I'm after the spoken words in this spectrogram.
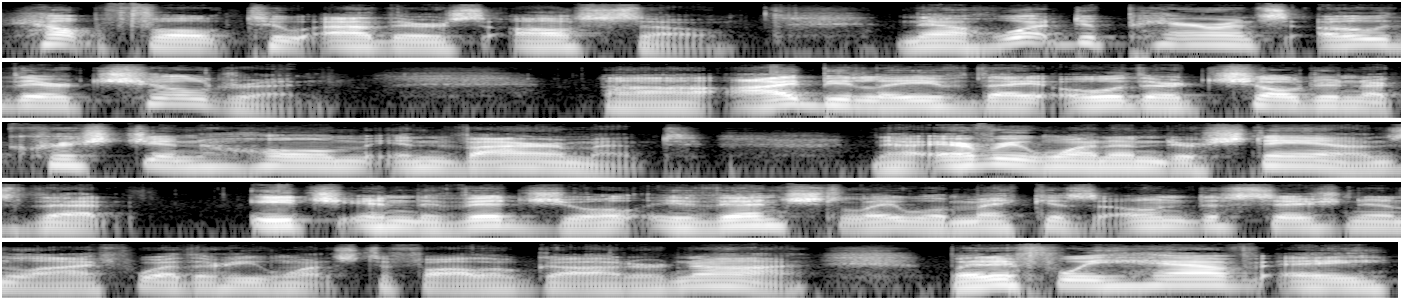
helpful to others also. Now, what do parents owe their children? Uh, I believe they owe their children a Christian home environment. Now, everyone understands that each individual eventually will make his own decision in life whether he wants to follow God or not. But if we have a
